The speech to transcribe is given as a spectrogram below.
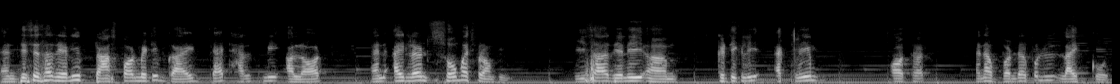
And this is a really transformative guide that helped me a lot. And I learned so much from him. He's a really um, critically acclaimed author and a wonderful life coach.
